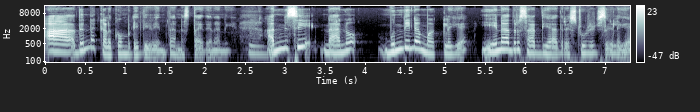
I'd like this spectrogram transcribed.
ಆ ಅದನ್ನು ಕಳ್ಕೊಂಡ್ಬಿಟ್ಟಿದ್ದೀವಿ ಅಂತ ಅನ್ನಿಸ್ತಾ ಇದೆ ನನಗೆ. ಅನ್ನಿಸಿ ನಾನು ಮುಂದಿನ ಮಕ್ಕಳಿಗೆ ಏನಾದರೂ ಸಾಧ್ಯ ಆದರೆ ಸ್ಟೂಡೆಂಟ್ಸ್ಗಳಿಗೆ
